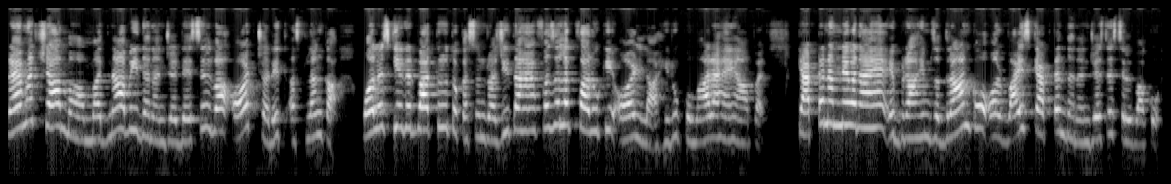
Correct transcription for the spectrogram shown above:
रहमत शाह, मोहम्मद नाबी, धनंजय दे सिल्वा और चरित असलंका। बॉलर्स की अगर बात करूँ तो कसुन रजीता है, फजल अक फारूकी और लाहिरू कुमारा है यहाँ पर। कैप्टन हमने बनाया है इब्राहिम जदरान को और वाइस कैप्टन धनंजय से सिल्वा को।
